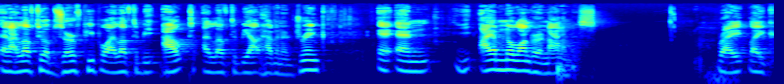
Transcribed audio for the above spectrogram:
and I love to observe people. I love to be out. I love to be out having a drink. And, and I am no longer anonymous. Right? Like,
